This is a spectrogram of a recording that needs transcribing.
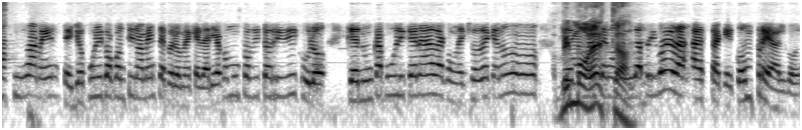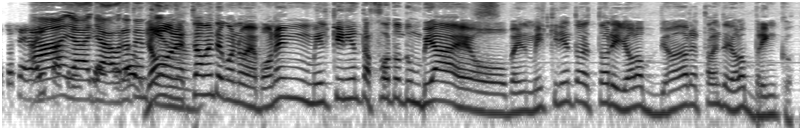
continuamente, yo publico continuamente, pero me quedaría como un poquito ridículo que nunca publique nada con el hecho de que no, mí yo molesta. tengo una vida privada hasta que compre algo. Entonces, ahí Ah, ya, ya, ahora te pero- Yo Entiendo. honestamente cuando me ponen 1500 fotos de un viaje o 1500 stories, yo los, yo honestamente yo los brinco.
